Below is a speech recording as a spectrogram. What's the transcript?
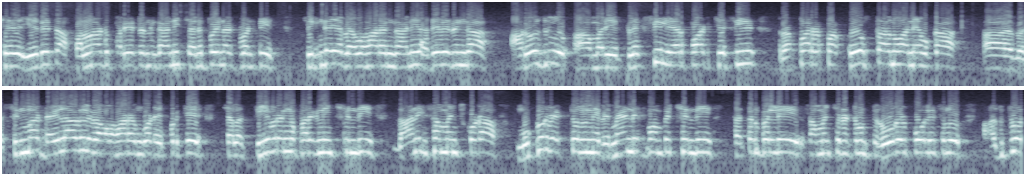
చే- ఏదైతే ఆ పల్నాడు పర్యటన గాని చనిపోయినటువంటి సింగయ్య వ్యవహారం గాని అదేవిధంగా ఆ రోజు ఆ మరి ఫ్లెక్సీలు ఏర్పాటు చేసి రప్ప రప్ప కోస్తాను అనే ఒక సినిమా డైలాగుల వ్యవహారం కూడా ఇప్పటికే చాలా తీవ్రంగా పరిగణించింది. దానికి సంబంధించి కూడా ముగ్గురు వ్యక్తులని రిమాండ్కి పంపించింది. సత్తెనపల్లి సంబంధించినటువంటి రూరల్ పోలీసులు అదుపులో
